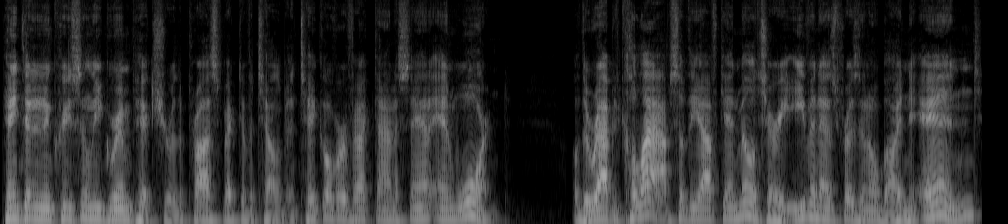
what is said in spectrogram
painted an increasingly grim picture of the prospect of a Taliban takeover of Afghanistan and warned of the rapid collapse of the Afghan military, even as President Biden and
